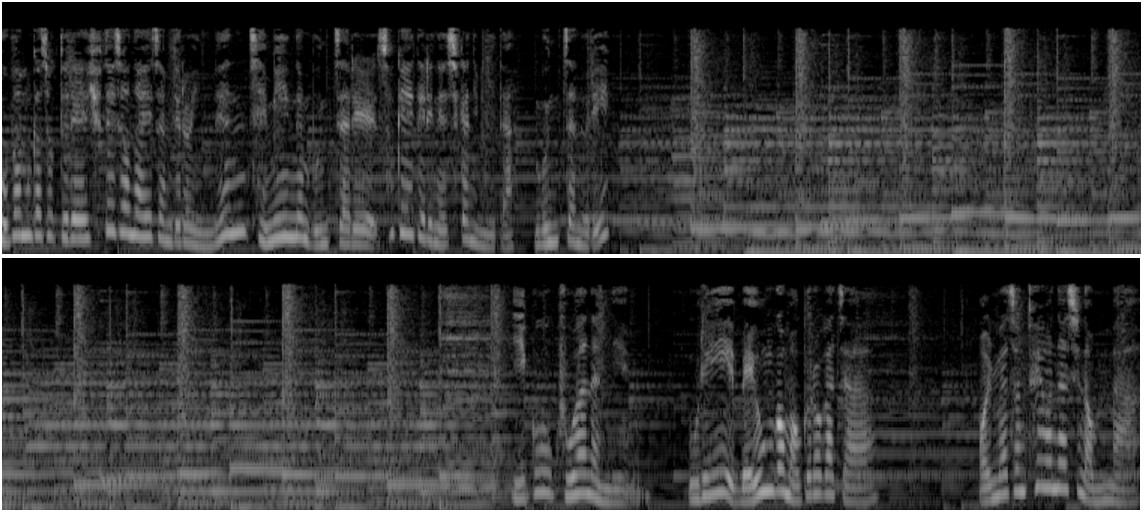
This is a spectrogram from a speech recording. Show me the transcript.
보밤 가족들의 휴대전화에 잠들어 있는 재미있는 문자를 소개해드리는 시간입니다. 문자놀이. 이구 구하나님, 우리 매운 거 먹으러 가자. 얼마 전 퇴원하신 엄마,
